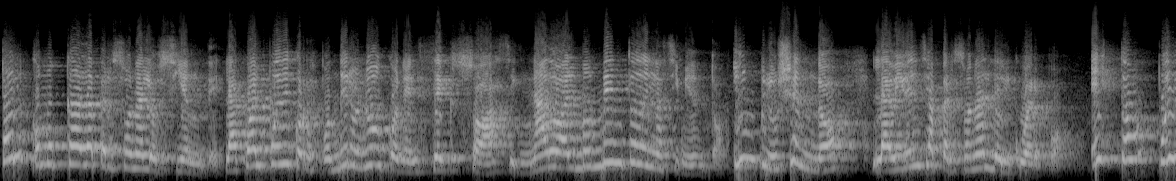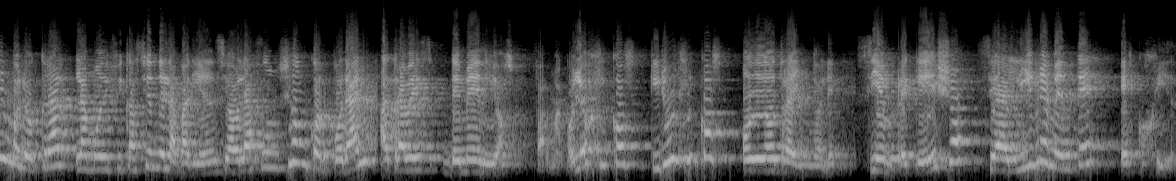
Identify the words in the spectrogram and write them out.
tal como cada persona lo siente, la cual puede corresponder o no con el sexo asignado al momento del nacimiento, incluyendo la vivencia personal del cuerpo. Esto puede involucrar la modificación de la apariencia o la función corporal a través de medios farmacológicos, quirúrgicos o de otra índole, siempre que ello sea libremente escogido.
